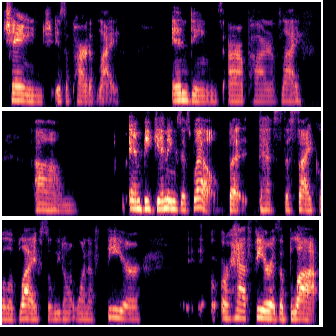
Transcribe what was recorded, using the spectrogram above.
change is a part of life, endings are a part of life, um, and beginnings as well. But that's the cycle of life. So we don't want to fear or have fear as a block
